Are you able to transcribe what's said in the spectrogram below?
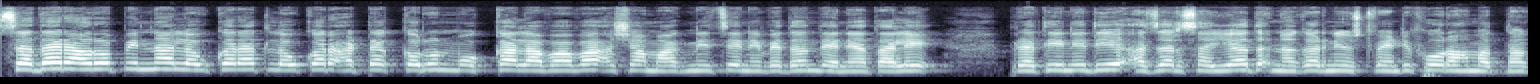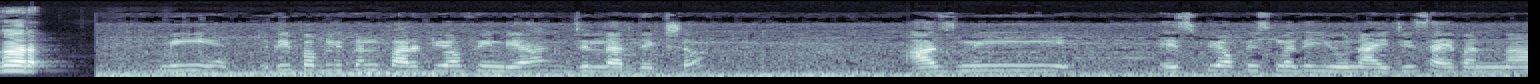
सदर आरोपींना लवकरात लवकर अटक करून मोक्का लावावा अशा मागणीचे निवेदन देण्यात आले. प्रतिनिधी Azhar Sayyad Nagar news twenty four Ahmednagar. मी रिपब्लिकन पार्टी ऑफ इंडिया जिल्हाध्यक्ष. आज मी एस पी ऑफिसमध्ये येऊन आय जी साहेबांना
